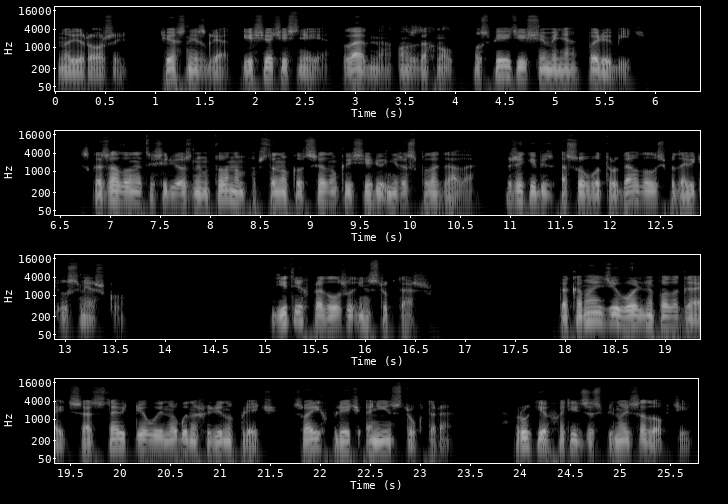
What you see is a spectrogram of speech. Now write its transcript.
но и рожи. Честный взгляд. Еще честнее. Ладно, он вздохнул. Успеете еще меня полюбить. Сказал он это серьезным тоном, обстановка в целом к веселью не располагала. Жеке без особого труда удалось подавить усмешку. Дитрих продолжил инструктаж. По команде вольно полагается отставить левую ногу на ширину плеч, своих плеч, а не инструктора. Руки обхватить за спиной за локти.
